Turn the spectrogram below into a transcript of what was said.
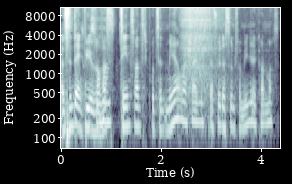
Also es sind irgendwie Das so was, 10, 20 Prozent mehr wahrscheinlich dafür, dass du einen Familienaccount machst?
